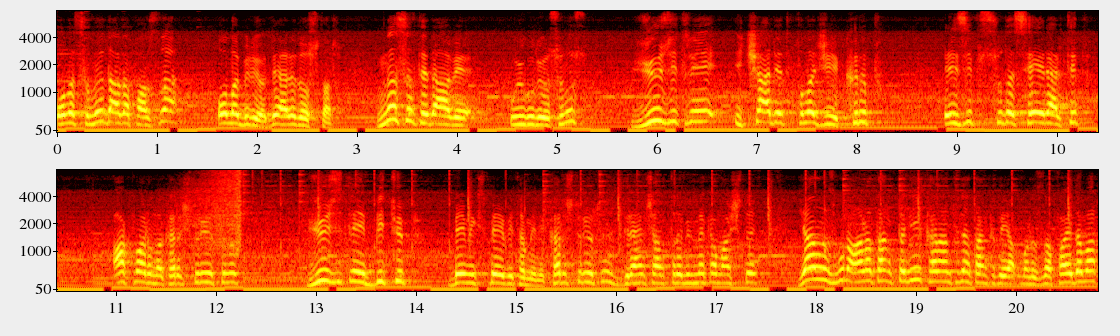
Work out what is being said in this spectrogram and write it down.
olasılığı daha da fazla olabiliyor değerli dostlar. Nasıl tedavi uyguluyorsunuz? 100 litreye 2 adet flacıyı kırıp ezip suda seyreltip akvaryuma karıştırıyorsunuz. 100 litreye bir tüp Bemix B vitamini karıştırıyorsunuz direnç arttırabilmek amaçlı. Yalnız bunu ana tankta değil karantina tankında yapmanızda fayda var.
